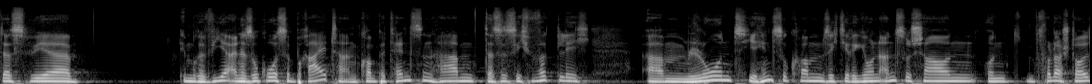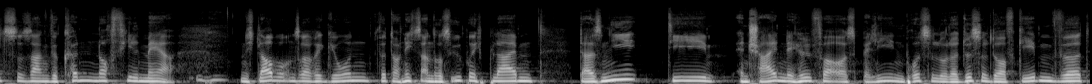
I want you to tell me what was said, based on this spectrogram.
dass wir im Revier eine so große Breite an Kompetenzen haben, dass es sich wirklich ähm, lohnt, hier hinzukommen, sich die Region anzuschauen und voller Stolz zu sagen, wir können noch viel mehr. Mhm. Und ich glaube, unserer Region wird auch nichts anderes übrig bleiben, da es nie die entscheidende Hilfe aus Berlin, Brüssel oder Düsseldorf geben wird.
